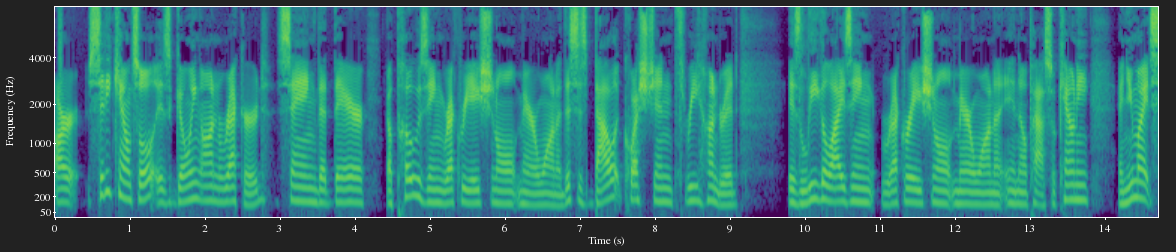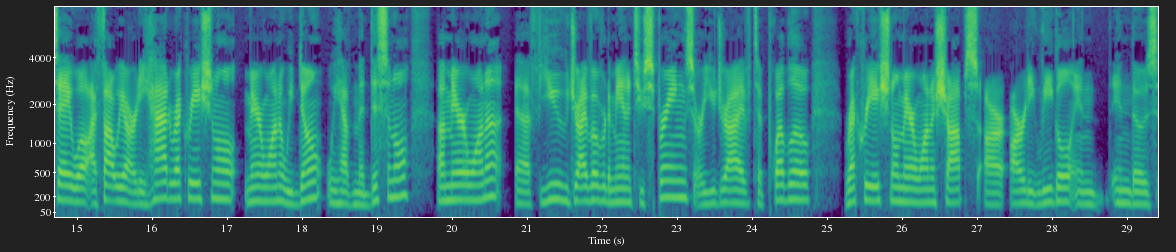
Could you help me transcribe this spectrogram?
our city council is going on record saying that they're opposing recreational marijuana. This is ballot question 300 is legalizing recreational marijuana in El Paso County. And you might say, well, I thought we already had recreational marijuana. We don't. We have medicinal uh, marijuana. Uh, if you drive over to Manitou Springs or you drive to Pueblo, recreational marijuana shops are already legal in in those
